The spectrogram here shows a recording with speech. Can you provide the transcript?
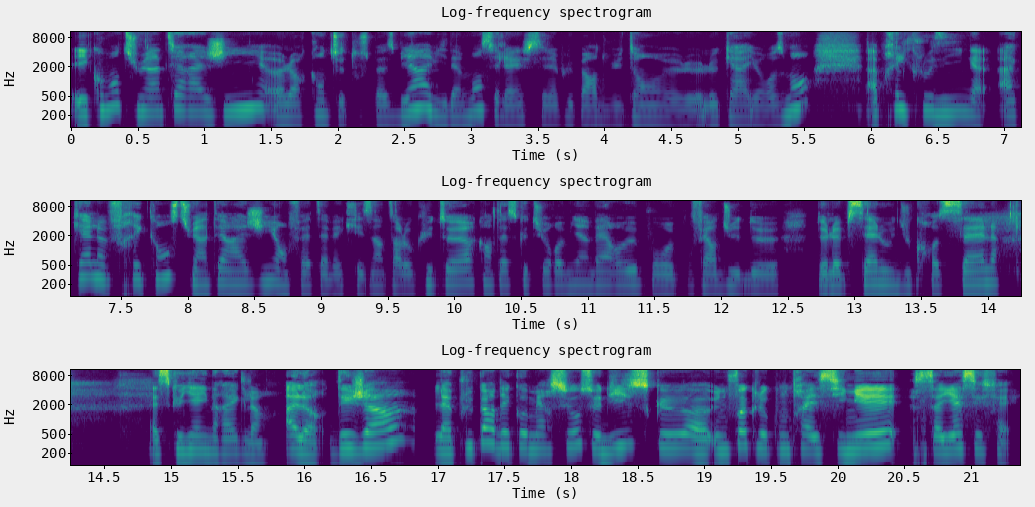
Et comment tu interagis Alors quand tout se passe bien, évidemment, c'est la, plupart du temps euh, le, cas, heureusement. Après le closing, à quelle fréquence tu interagis en fait avec les interlocuteurs? Quand est-ce que tu reviens vers eux pour, faire de l'upsell ou du cross-sell? Est-ce qu'il y a une règle? Alors déjà, la plupart des commerciaux se disent que une fois que le contrat est signé, ça y est, c'est fait.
